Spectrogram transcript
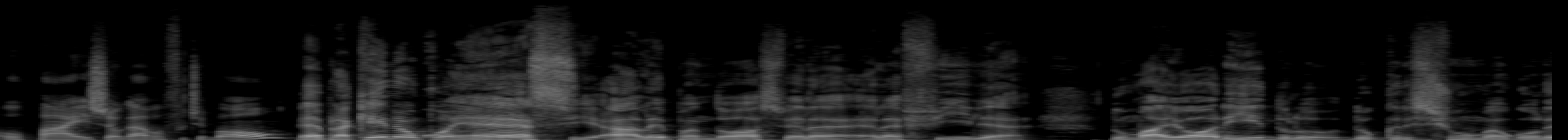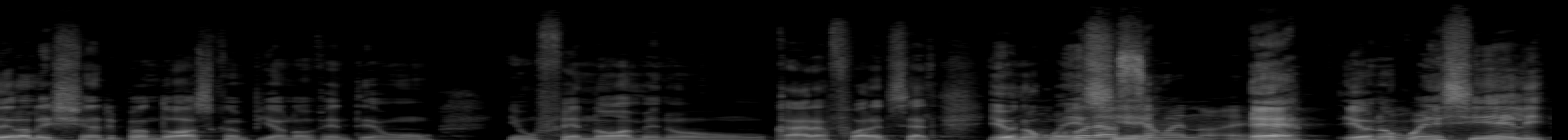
o pai jogava futebol. É, pra quem não conhece, a Ale Pandolfi, ela, ela é filha do maior ídolo do Criciúma, o goleiro Alexandre Pandolfi, campeão 91, e um fenômeno, um cara fora de série. Eu não um conheci ele. coração enorme. É, eu não Uhum. conheci ele,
